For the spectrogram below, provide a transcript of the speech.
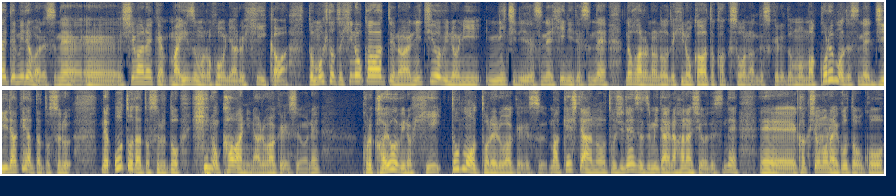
えてみればですね、えー、島根県、まあ、出雲の方にある日川と、もう一つ日の川っていうのは日曜日のに、日にですね、日にですね、野原の脳で日の川と書くそうなんですけれども、まあ、これもですね、字だけやったとする。で、音だとすると、日の川になるわけですよね。これ火曜日の日とも取れるわけです。まあ決してあの都市伝説みたいな話をですね、えー、確証のないことをこ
